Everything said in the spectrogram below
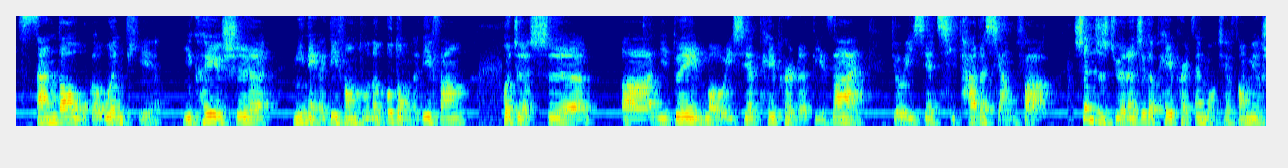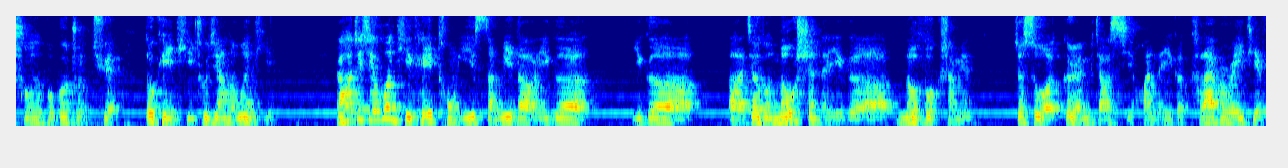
三到五个问题，你可以是你哪个地方读的不懂的地方，或者是。呃，你对某一些 paper 的 design 有一些其他的想法，甚至觉得这个 paper 在某些方面说的不够准确，都可以提出这样的问题。然后这些问题可以统一 submit 到一个一个呃叫做 Notion 的一个 notebook 上面。这是我个人比较喜欢的一个 collaborative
